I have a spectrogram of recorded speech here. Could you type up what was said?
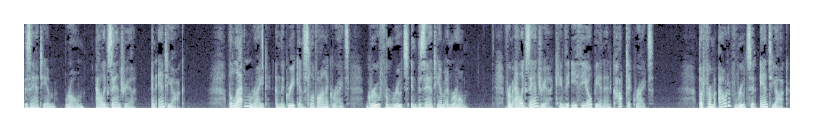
Byzantium, Rome, Alexandria, and Antioch. The Latin rite and the Greek and Slavonic rites grew from roots in Byzantium and Rome. From Alexandria came the Ethiopian and Coptic rites. But from out of roots in Antioch,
